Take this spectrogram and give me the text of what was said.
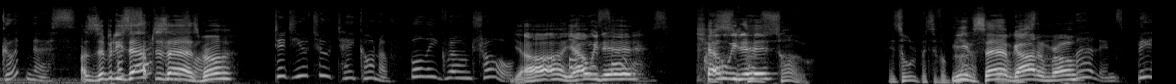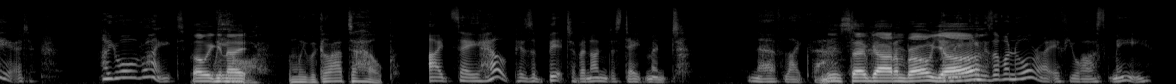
Goodness. I zippity A zapped his ass, troll. bro. Did you two take on a fully grown troll? Yeah, yeah, we did. Yeah, we did. So, it's all a bit of a Me and blur, Sam got him, bro. Merlin's beard. Are you all right? Chloe, good We night. are, and we were glad to help. I'd say help is a bit of an understatement. Nerve like that. Me and Seb got him, bro. The Yeah. makings of an Auror, if you ask me.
